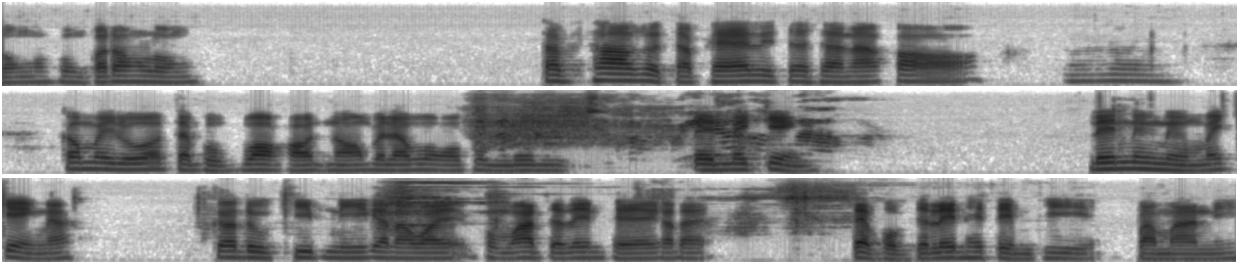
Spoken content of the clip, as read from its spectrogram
ลง ผมก็ต้องลง แต่ถ้าเกิดจะแพ้หรือจะชนะก็ ก็ไม่รู้ แต่ผมบอกเขาน้องไปแล้วบอกว่าผมเล่น ล่นไม่เก่ง เล่นหนึ่งหนึ่งไม่เก่งนะ ก็ดูคลิปนี้กันเอาไว้ ผมอาจจะเล่นแพ้ก็ได้ แต่ผมจะเล่นให้เต็มที่ประมาณนี้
